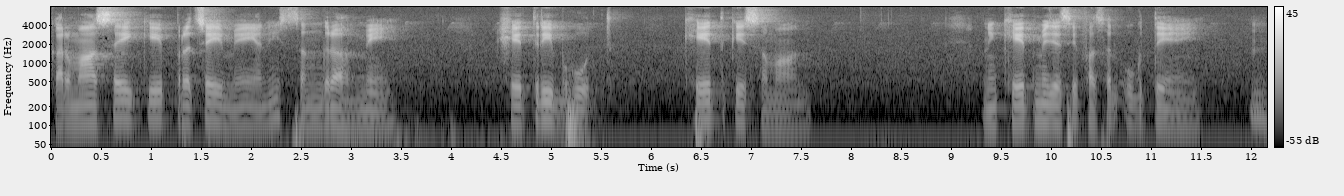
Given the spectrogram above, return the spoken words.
कर्माशय के प्रचय में, यानी संग्रह में क्षेत्रीय भूत खेत के समान यानी खेत में जैसे फ़सल उगते हैं हम्म,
